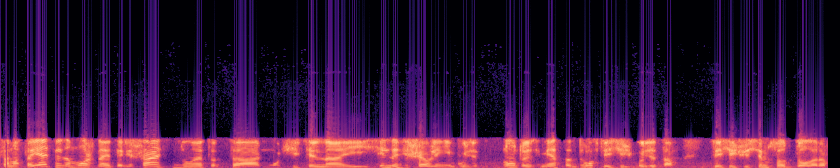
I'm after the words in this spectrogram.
Самостоятельно можно это решать, но это так мучительно и сильно дешевле не будет. Ну, то есть вместо 2000 будет там 1700 долларов.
